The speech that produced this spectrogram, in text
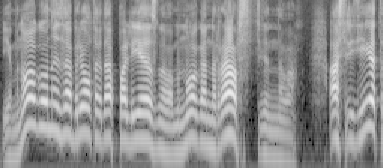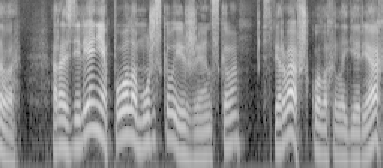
И много он изобрел тогда полезного, много нравственного. А среди этого разделение пола мужского и женского, сперва в школах и лагерях,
